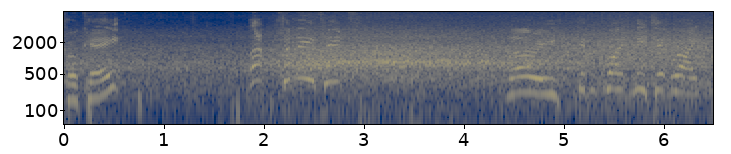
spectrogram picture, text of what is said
Koke. Up to meet it! No, he didn't quite meet it right.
